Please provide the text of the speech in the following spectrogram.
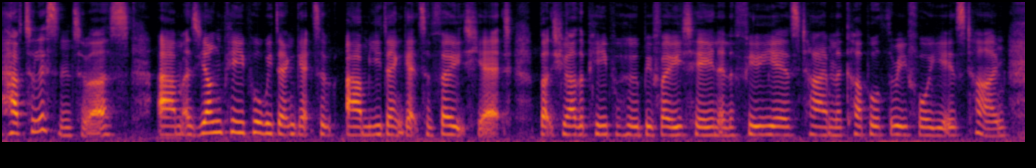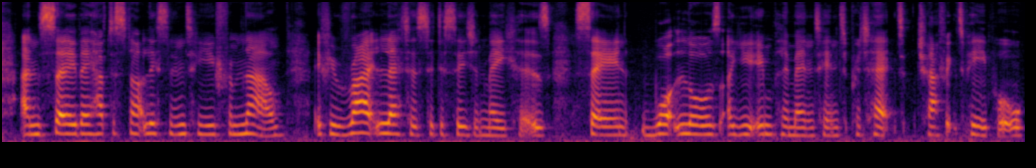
have to listen to us. Um, as young people, we don't get to, um, you don't get to vote yet, but you are the people who will be voting in a few years' time, in a couple, three, four years' time. And so they have to start listening to you from now. If you write letters to decision makers saying what laws are you implementing to protect trafficked people,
